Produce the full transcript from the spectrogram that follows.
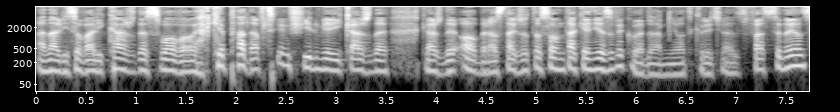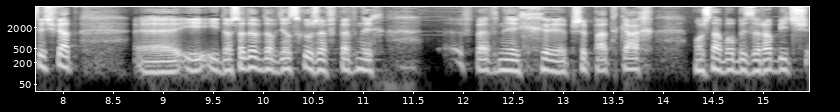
analizowali każde słowo, jakie pada w tym filmie i każde, każdy obraz. Także to są takie niezwykłe dla mnie odkrycia. Fascynujący świat. Y, I, i doszedłem do wniosku, że w pewnych w pewnych y, przypadkach można byłoby zrobić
